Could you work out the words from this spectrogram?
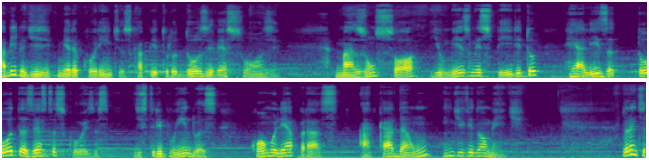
A Bíblia diz em 1 Coríntios, capítulo 12, verso 11, Mas um só e o mesmo Espírito realiza todas estas coisas, distribuindo-as como lhe apraz, a cada um individualmente. Durante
